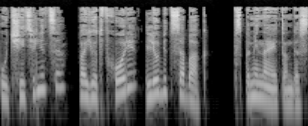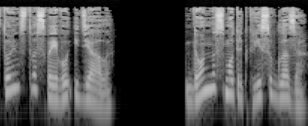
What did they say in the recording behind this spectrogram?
Учительница поет в хоре, любит собак. Вспоминает он достоинства своего идеала. Донна смотрит Крису в глаза.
